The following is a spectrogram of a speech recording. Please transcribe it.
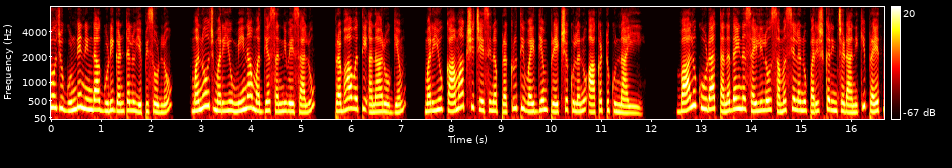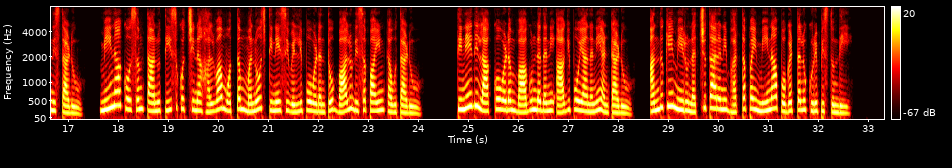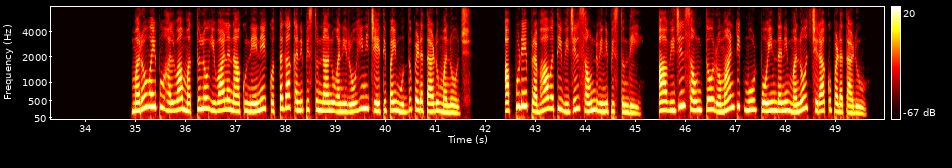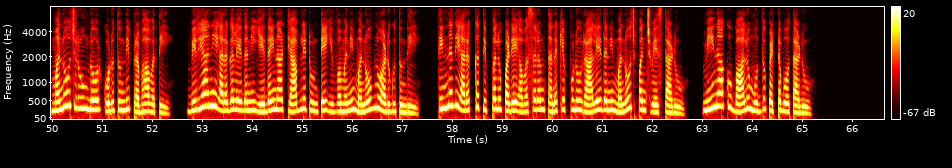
ఈరోజు గుండె నిండా గుడి గంటలు ఎపిసోడ్లో మనోజ్ మరియు మీనా మధ్య సన్నివేశాలు ప్రభావతి అనారోగ్యం మరియు కామాక్షి చేసిన ప్రకృతి వైద్యం ప్రేక్షకులను ఆకట్టుకున్నాయి. బాలు కూడా తనదైన శైలిలో సమస్యలను పరిష్కరించడానికి ప్రయత్నిస్తాడు. మీనా కోసం తాను తీసుకొచ్చిన హల్వా మొత్తం మనోజ్ తినేసి వెళ్ళిపోవడంతో బాలు డిసపాయింట్ అవుతాడు. తినేది లాక్కోవడం బాగుండదని ఆగిపోయానని అంటాడు. అందుకే మీరు నచ్చుతారని భర్తపై మీనా పొగడ్తలు కురిపిస్తుంది. మరోవైపు హల్వా మత్తులో ఇవాళ నాకు నేనే కొత్తగా కనిపిస్తున్నాను అని రోహిణి చేతిపై ముద్దు పెడతాడు మనోజ్. అప్పుడే ప్రభావతి విజిల్ సౌండ్ వినిపిస్తుంది. ఆ విజిల్ సౌండ్తో రొమాంటిక్ మూడ్ పోయిందని మనోజ్ చిరాకు పడతాడు. మనోజ్ రూమ్ డోర్ కొడుతుంది ప్రభావతి. బిర్యానీ అరగలేదని ఏదైనా ట్యాబ్లెట్ ఉంటే ఇవ్వమని మనోజ్ను అడుగుతుంది. తిన్నది అరక్క తిప్పలు పడే అవసరం తనకెప్పుడూ రాలేదని మనోజ్ పంచ్ వేస్తాడు. మీనాకు బాలు ముద్దు పెట్టబోతాడు.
